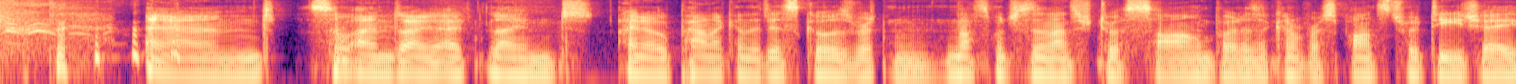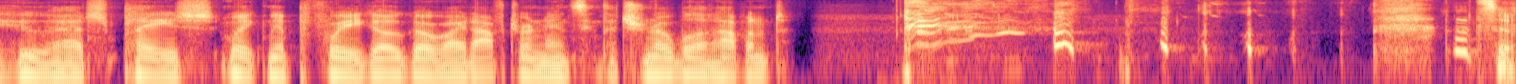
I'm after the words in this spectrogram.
and so, and I, I, and I know Panic in the Disco is written not so much as an answer to a song, but as a kind of response to a DJ who had played Wake Me Up Before You Go Go right after announcing that Chernobyl had happened. So,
